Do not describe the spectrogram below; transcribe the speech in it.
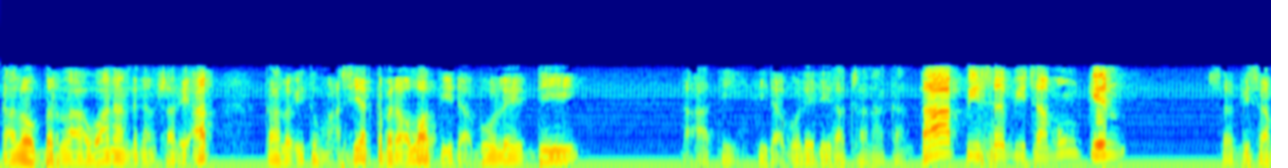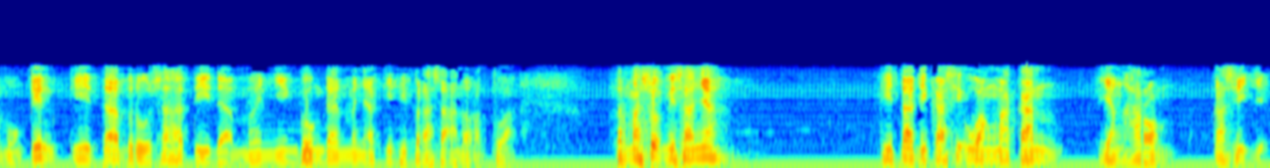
kalau berlawanan dengan syariat kalau itu maksiat kepada Allah tidak boleh ditaati tidak boleh dilaksanakan. Tapi sebisa mungkin sebisa mungkin kita berusaha tidak menyinggung dan menyakiti perasaan orang tua. Termasuk misalnya kita dikasih uang makan yang haram. Kasih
